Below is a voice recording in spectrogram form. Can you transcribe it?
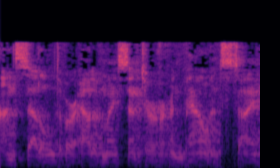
unsettled or out of my center or unbalanced. I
